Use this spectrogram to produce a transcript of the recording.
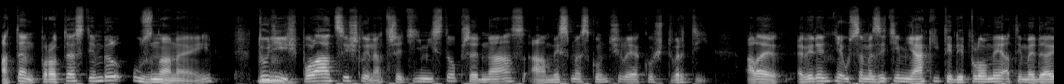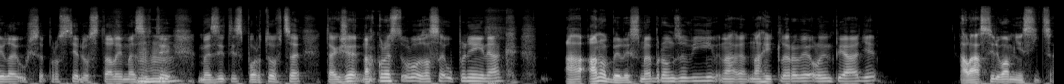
a ten protest jim byl uznaný, tudíž Poláci šli na třetí místo před nás a my jsme skončili jako čtvrtý. Ale evidentně už se mezi tím nějaký ty diplomy a ty medaile už se prostě dostaly mezi ty, mm-hmm. mezi ty sportovce, takže nakonec to bylo zase úplně jinak. A ano, byli jsme bronzoví na, na Hitlerově olympiádě, ale asi dva měsíce.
